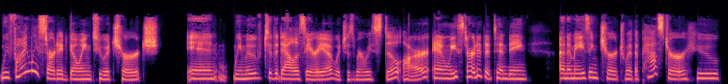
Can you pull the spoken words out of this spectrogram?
we finally started going to a church in, we moved to the Dallas area, which is where we still are. And we started attending an amazing church with a pastor who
